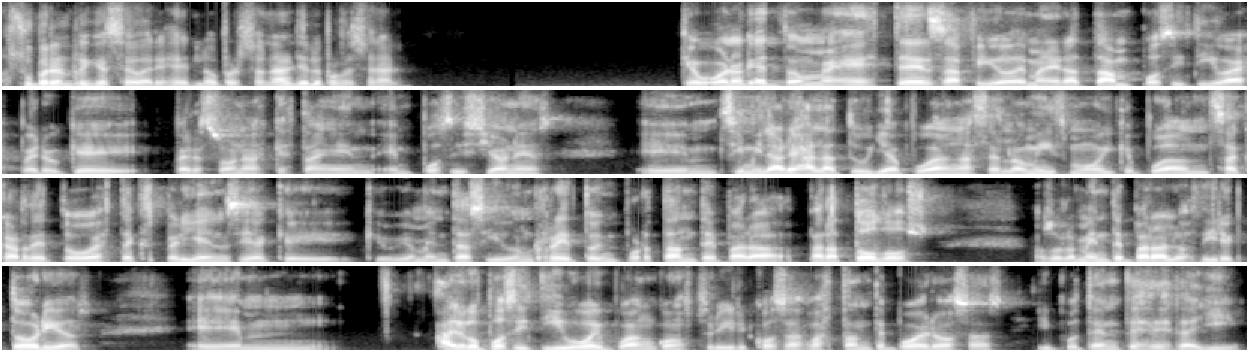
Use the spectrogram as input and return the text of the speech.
súper enriquecedores en lo personal y en lo profesional. Qué bueno que tomes este desafío de manera tan positiva. Espero que personas que están en, posiciones em, similares a la tuya puedan hacer lo mismo y que puedan sacar de toda esta experiencia que, obviamente ha sido un reto importante para, todos, no solamente para los directorios, em, algo positivo y puedan construir cosas bastante poderosas y potentes desde allí.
